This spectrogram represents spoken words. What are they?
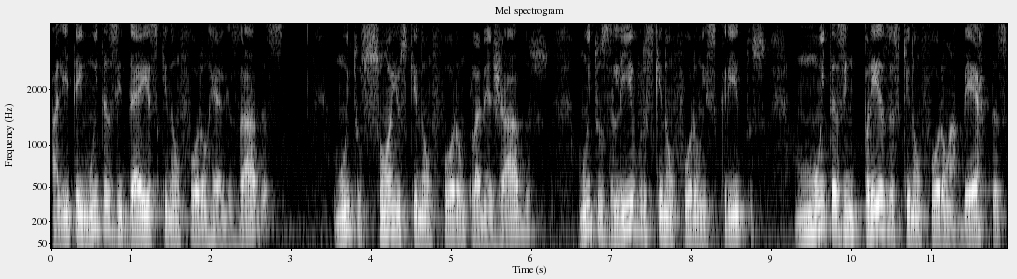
ali tem muitas ideias que não foram realizadas, muitos sonhos que não foram planejados, muitos livros que não foram escritos, muitas empresas que não foram abertas,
